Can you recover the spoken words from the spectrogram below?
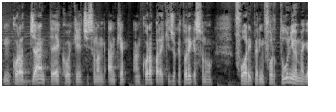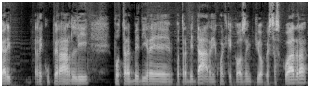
incoraggiante, ecco, è che ci sono anche ancora parecchi giocatori che sono fuori per infortunio e magari recuperarli potrebbe, dire, potrebbe dare qualche cosa in più a questa squadra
